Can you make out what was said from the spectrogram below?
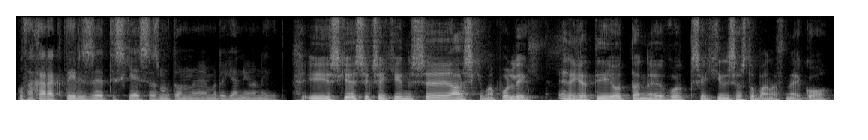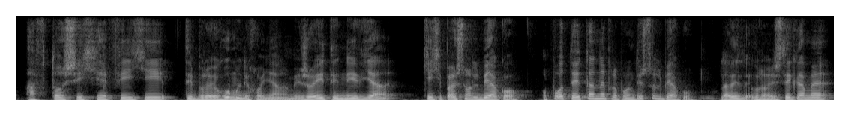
που θα χαρακτήριζε τη σχέση σας με τον, ε, με τον Γιάννη Ιωαννίδη; Η σχέση ξεκίνησε άσχημα πολύ. Είναι γιατί όταν εγώ ξεκίνησα στον Παναθηναϊκό, αυτός είχε φύγει την προηγούμενη χρονιά, νομίζω, ή την ίδια και είχε πάει στον Ολυμπιακό. Οπότε ήταν προπονητής του Ολυμπιακού. Δηλαδή γνωριστήκαμε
